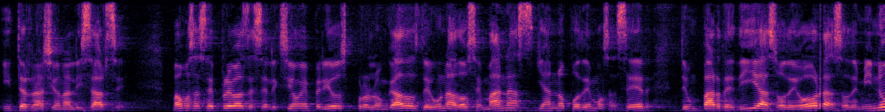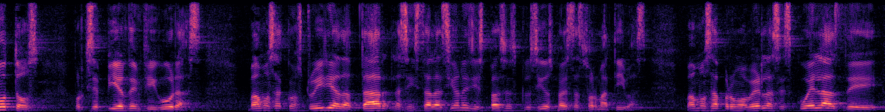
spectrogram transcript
internacionalizarse. Vamos a hacer pruebas de selección en periodos prolongados de una a dos semanas. Ya no podemos hacer de un par de días o de horas o de minutos porque se pierden figuras. Vamos a construir y adaptar las instalaciones y espacios exclusivos para estas formativas. Vamos a promover las escuelas de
